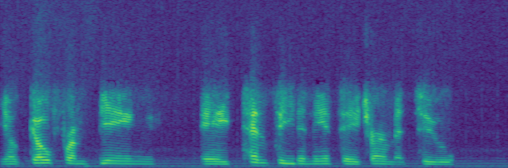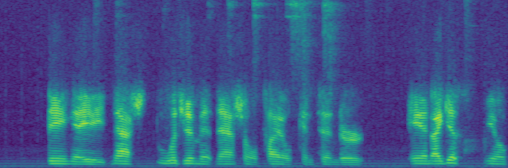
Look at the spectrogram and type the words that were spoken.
you know go from being a 10 seed in the NCAA tournament to being a nas- legitimate national title contender. And I guess, you know,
